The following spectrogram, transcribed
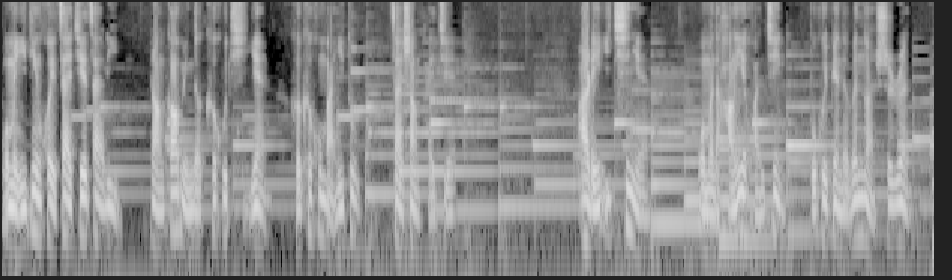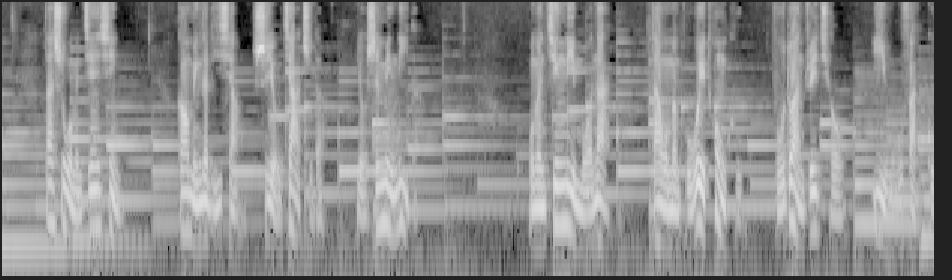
我们一定会再接再厉，让高明的客户体验和客户满意度再上台阶。二零一七年，我们的行业环境不会变得温暖湿润，但是我们坚信，高明的理想是有价值的、有生命力的。我们经历磨难，但我们不畏痛苦，不断追求，义无反顾。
